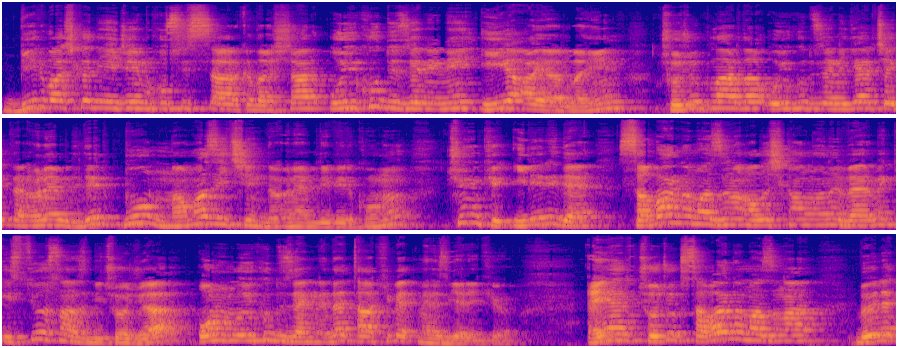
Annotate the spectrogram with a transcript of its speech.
Bir başka diyeceğim husus ise arkadaşlar uyku düzenini iyi ayarlayın. Çocuklarda uyku düzeni gerçekten önemlidir. Bu namaz için de önemli bir konu. Çünkü ileride sabah namazını alışkanlığını vermek istiyorsanız bir çocuğa onun uyku düzenini de takip etmeniz gerekiyor. Eğer çocuk sabah namazına böyle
